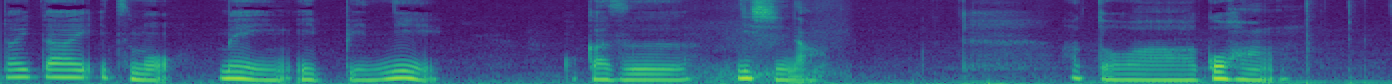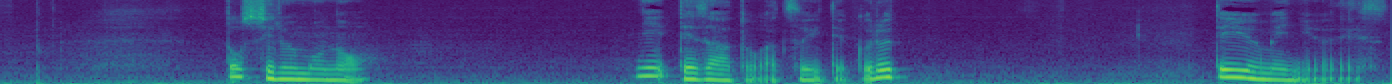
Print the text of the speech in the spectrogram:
だいいいつもメイン1品におかず2品あとはご飯と汁物にデザートがついてくるっていうメニューです。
